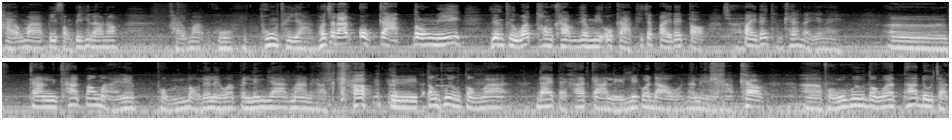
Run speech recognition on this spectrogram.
ขายออกมาปี 2 ปีที่แล้วเนาะขายออกมาโอ้โหพุ่งทะยาน เพราะฉะนั้นโอกาสตรงนี้ยังถือว่าทองคำยังมีโอกาสที่จะไปได้ต่อใช่ไปได้ถึงแค่ไหนยังไงเอ่อการคาดเป้าหมายเนี่ยผมบอกได้เลยว่าเป็นเรื่องยากมากนะครับครับ คือต้องพูดตรงๆว่าได้แต่คาดการณ์หรือเรียกว่าเดานั่นเองครับครับอ่าผมก็พูดตรงๆว่าถ้าดูจาก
